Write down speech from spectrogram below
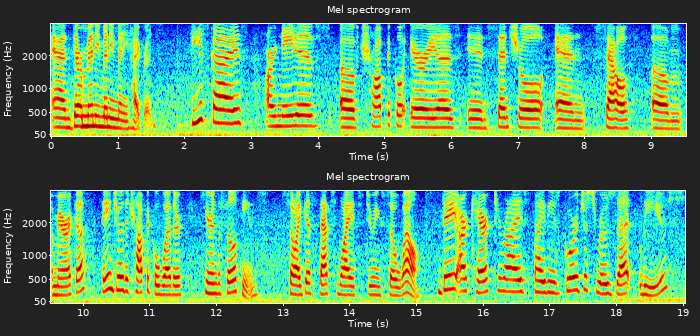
And there are many, many, many hybrids. These guys are natives of tropical areas in Central and South um, America. They enjoy the tropical weather here in the Philippines. So I guess that's why it's doing so well. They are characterized by these gorgeous rosette leaves.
